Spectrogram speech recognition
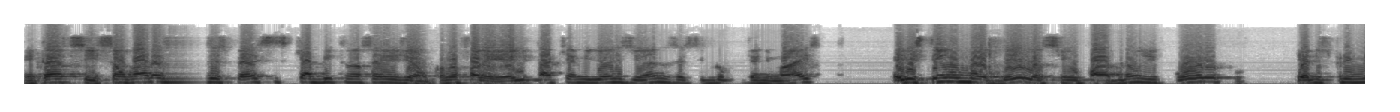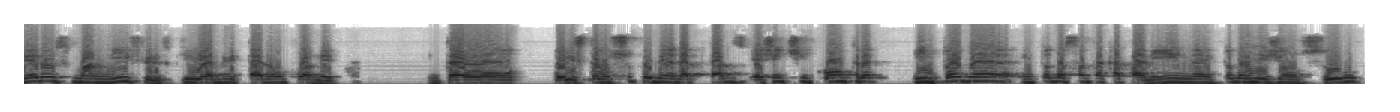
Então, assim, são várias espécies que habitam nossa região. Como eu falei, ele está aqui há milhões de anos, esse grupo de animais. Eles têm um modelo, assim, o um padrão de corpo, que é dos primeiros mamíferos que habitaram o planeta. Então, eles estão super bem adaptados e a gente encontra em toda, em toda Santa Catarina, em toda a região sul,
